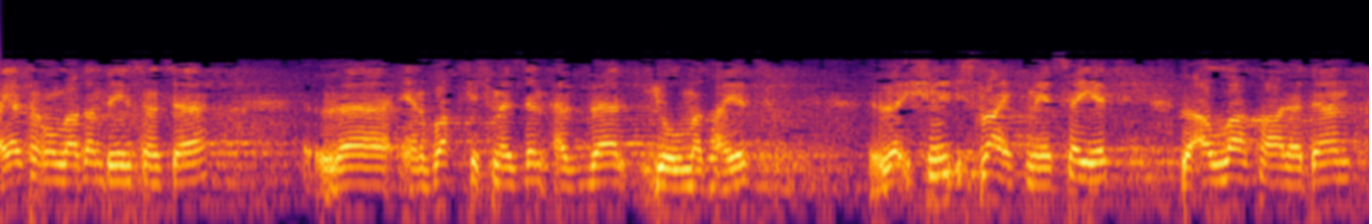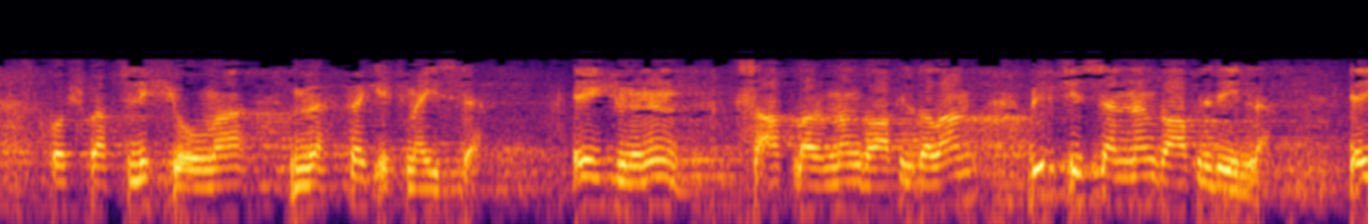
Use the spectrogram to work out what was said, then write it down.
Əgər sən onlardan deyilsənsə və yəni, vaxt keçməzdən əvvəl yoluna qayıt və işini islah etməyə səy et və Allah Teala'dən xoşbəxtçilik yoluna müvəffəq etməyi istə ey gününün saatlarından qafil qalan, bil ki, səndən qafil deyirlər. Ey,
